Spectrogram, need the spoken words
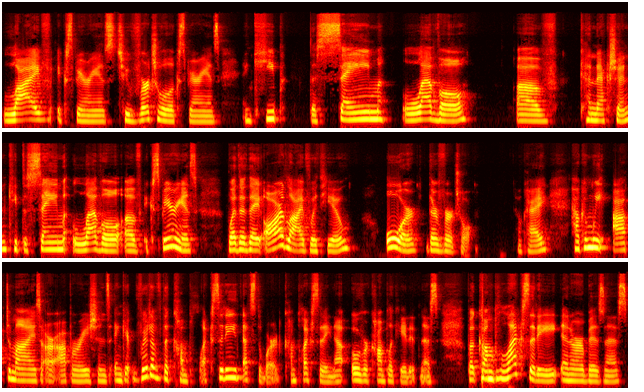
live experience to virtual experience and keep the same level of connection, keep the same level of experience, whether they are live with you or they're virtual. Okay. How can we optimize our operations and get rid of the complexity? That's the word complexity, not overcomplicatedness, but complexity in our business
